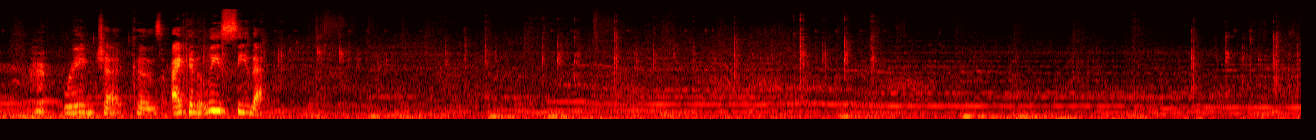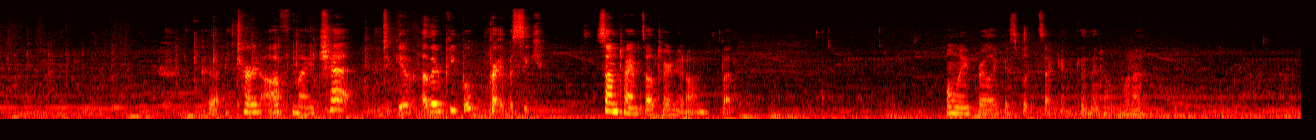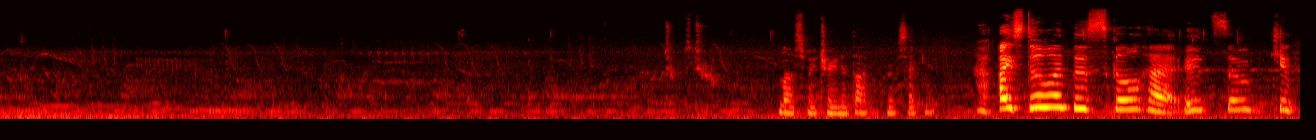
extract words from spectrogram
raid check, because I can at least see that. Could I turn off my chat to give other people privacy? Sometimes I'll turn it on, but only for like a split second because I don't want to. Lost my train of thought for a second. I still want this skull hat. It's so cute.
